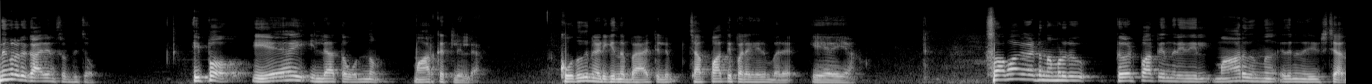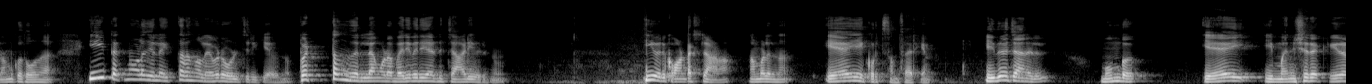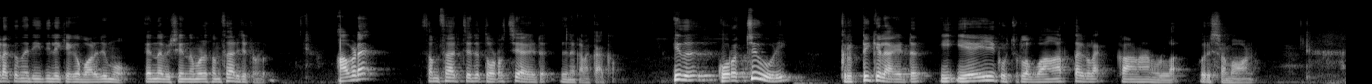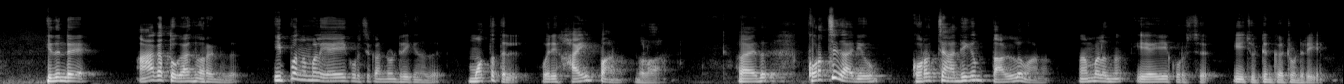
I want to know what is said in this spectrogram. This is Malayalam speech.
നിങ്ങളൊരു കാര്യം ശ്രദ്ധിച്ചോ? ഇപ്പോൾ എ ഐ ഇല്ലാത്ത ഒന്നും മാർക്കറ്റിലില്ല. കൊതുകിനടിക്കുന്ന ബാറ്റിലും ചപ്പാത്തി പലകയിലും വരെ എ ഐ ആണ്. സ്വാഭാവികമായിട്ടും നമ്മളൊരു തേർഡ് പാർട്ടി എന്ന രീതിയിൽ മാറി നിന്ന് ഇതിനെ നിരീക്ഷിച്ചാൽ നമുക്ക് തോന്നുക ഈ ടെക്നോളജി എല്ലാം ഇത്ര നാൾ എവിടെ ഒളിച്ചിരിക്കുകയായിരുന്നു? പെട്ടെന്ന് ഇതെല്ലാം കൂടെ വരി വരിയായിട്ട് ചാടി വരുന്നു. ഈ ഒരു കോണ്ടക്സ്റ്റിലാണ് നമ്മളിന്ന് എ ഐയെക്കുറിച്ച് സംസാരിക്കുന്നത്. ഇതേ ചാനലിൽ മുമ്പ് എ ഐ ഈ മനുഷ്യരെ കീഴടക്കുന്ന രീതിയിലേക്കൊക്കെ വളരുമോ എന്ന വിഷയം നമ്മൾ സംസാരിച്ചിട്ടുണ്ട്. അവിടെ സംസാരിച്ചതിന്റെ തുടർച്ചയായിട്ട് ഇതിനെ കണക്കാക്കാം. ഇത് കുറച്ചുകൂടി ക്രിട്ടിക്കലായിട്ട് ഈ എ ഐയെക്കുറിച്ചുള്ള വാർത്തകളെ കാണാനുള്ള ഒരു ശ്രമമാണ്. ഇതിന്റെ ആകത്തുക എന്ന് പറയുന്നത് ഇപ്പോൾ നമ്മൾ എ ഐയെക്കുറിച്ച് കണ്ടുകൊണ്ടിരിക്കുന്നത് മൊത്തത്തിൽ ഒരു ഹൈപ്പാണ് എന്നുള്ളതാണ്. അതായത് കുറച്ച് കാര്യവും കുറച്ചധികം തള്ളുമാണ് നമ്മളിന്ന് എ ഐയെക്കുറിച്ച് ഈ ചുറ്റും കേട്ടുകൊണ്ടിരിക്കുന്നത്.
